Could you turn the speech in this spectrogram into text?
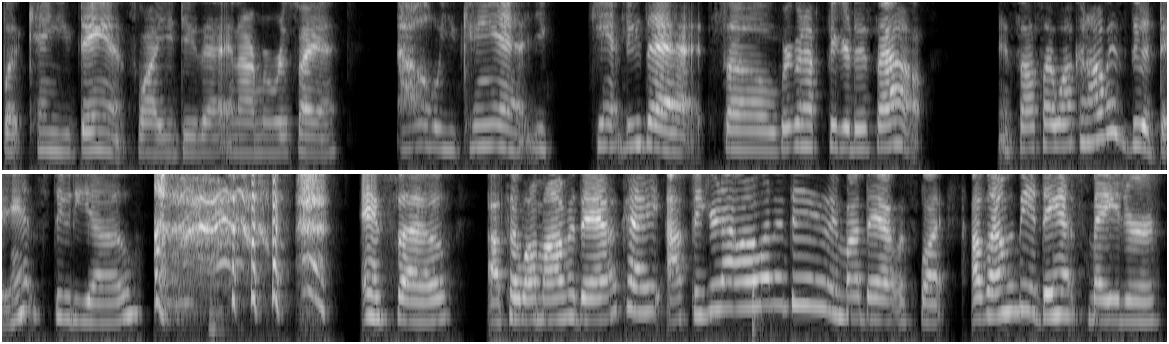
but can you dance while you do that? And I remember saying, No, you can't. You can't do that. So we're gonna have to figure this out. And so I was like, Well, I can always do a dance studio. and so I told my mom and dad, okay, I figured out what I want to do. And my dad was like, I was like, I'm gonna be a dance major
